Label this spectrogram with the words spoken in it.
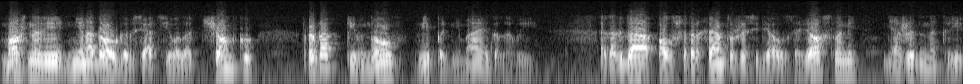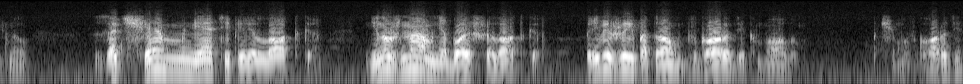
можно ли ненадолго взять его лодчонку, рыбак кивнул, не поднимая головы. А когда Олшеттерхенд уже сидел за веслами, неожиданно крикнул «Зачем мне теперь лодка? Не нужна мне больше лодка. Привяжи потом в городе к молу». «Почему в городе?»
